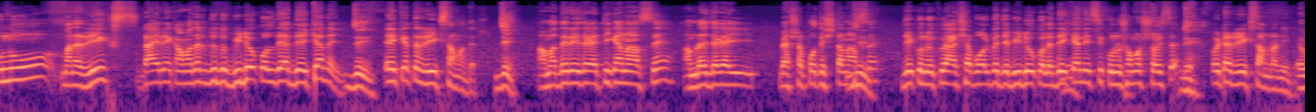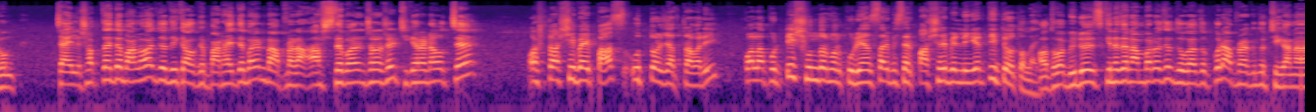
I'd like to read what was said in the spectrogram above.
কোনো মানে রিক্স ডাইরেক্ট আমাদের যদি ভিডিও কল দেওয়া দেখে নেই জি। এই ক্ষেত্রে রিক্স আমাদের। জি। আমাদের এই জায়গায় ঠিকানা আছে আমরা এই জায়গায় ব্যবসা প্রতিষ্ঠান আছে যে কোনো কেউ আসা বলবে যে ভিডিও কলে দেখে নিচ্ছি কোনো সমস্যা হয়েছে জি। ওইটার রিক্স আমরা নিব। এবং চাইলে সপ্তাহে ভালো হয় যদি কাউকে পাঠাইতে পারেন বা আপনারা আসতে পারেন সরাসরি ঠিকানাটা হচ্ছে অষ্টআশি বাই পাঁচ উত্তর যাত্রাবাড়ি কলাপুরটি সুন্দরবন কুরিয়ান সার্ভিসের পাশের বিল্ডিং এর তৃতীয় তলায়। অথবা ভিডিও স্ক্রিনে যে নাম্বার রয়েছে, যোগাযোগ করে আপনারা কিন্তু ঠিকানা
